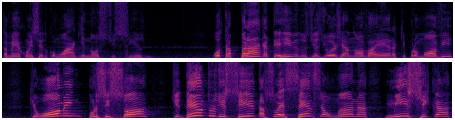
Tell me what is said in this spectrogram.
Também é conhecido como agnosticismo. Outra praga terrível dos dias de hoje é a nova era, que promove que o homem, por si só, de dentro de si, da sua essência humana, mística,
